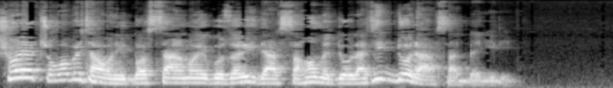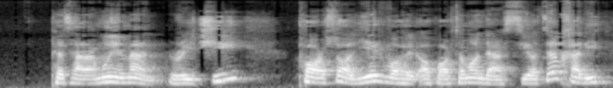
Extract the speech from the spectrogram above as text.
شاید شما بتوانید با سرمایه گذاری در سهام دولتی دو درصد بگیرید. پسرموی من ریچی پارسال یک واحد آپارتمان در سیاتل خرید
